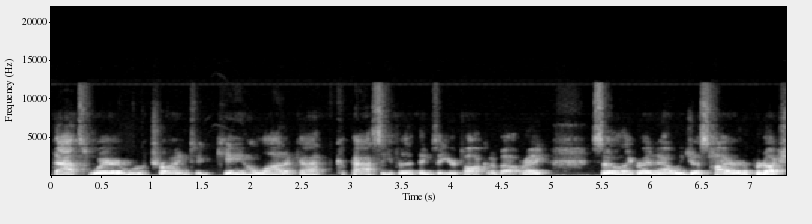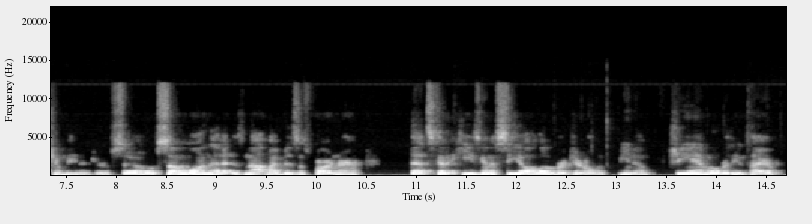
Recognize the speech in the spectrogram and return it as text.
that's where we're trying to gain a lot of capacity for the things that you're talking about, right? So, like right now, we just hired a production manager. So, someone that is not my business partner that's gonna he's gonna see all over general you know GM over the entire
